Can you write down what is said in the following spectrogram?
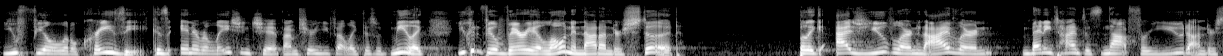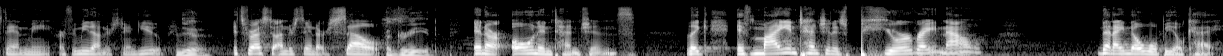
you feel a little crazy. Because in a relationship i'm sure you felt like this with me like you can feel very alone and not understood. But like as you've learned and i've learned many times it's not for you to understand me or for me to understand you yeah. it's for us to understand ourselves Agreed. and our own intentions. Like, if my intention is pure right now, then I know we'll be okay.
